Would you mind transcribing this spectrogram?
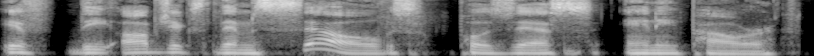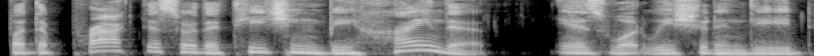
if the objects themselves possess any power, but the practice or the teaching behind it is what we should indeed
